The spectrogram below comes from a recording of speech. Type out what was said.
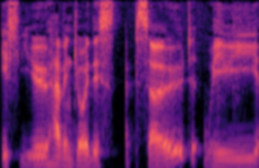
if you have enjoyed this episode, we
